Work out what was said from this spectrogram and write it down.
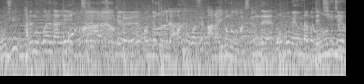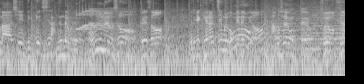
뭐지? 다른 곳과는 달리 아, 모짜렐라. 치즈를 아, 얹어줍니다. 이거 먹었어요? 알아, 이거 먹어봤어요. 근데 너무 매운 나머지 너무 치즈 매워. 맛이 느껴지질 않는다고 그래요. 너무 매워서 그래서 이렇게 계란찜을 먹게 되고요. 아무 소용 없대요. 소용 없어요.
